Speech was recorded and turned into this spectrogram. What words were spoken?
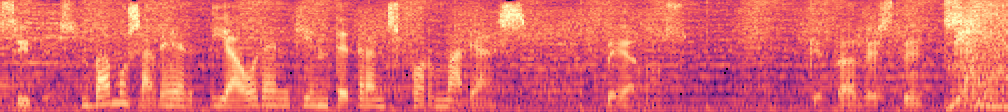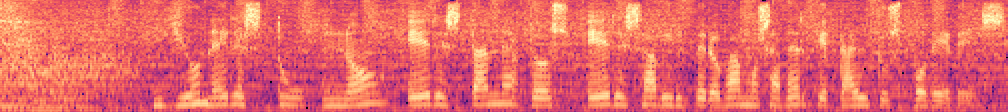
sigues. Vamos a ver, ¿y ahora en quién te transformarás? Veamos. ¿Qué tal este? John eres tú, no, eres Thanatos, eres hábil pero vamos a ver qué tal tus poderes.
